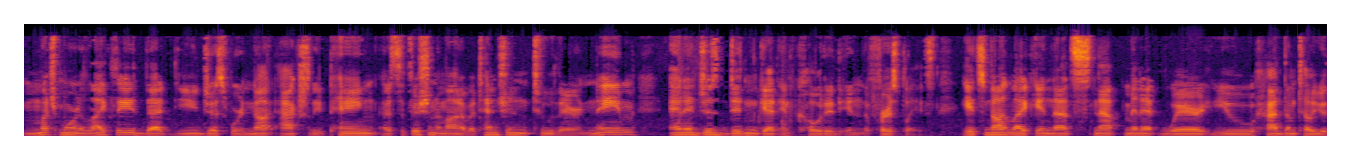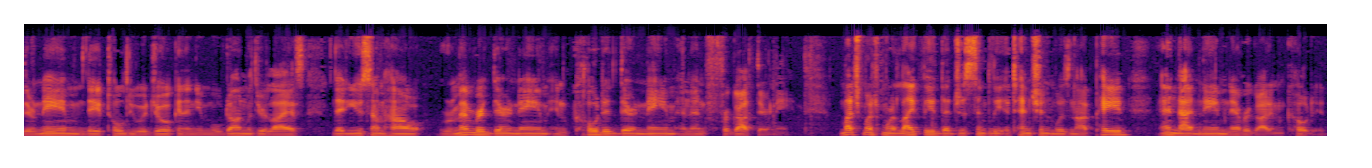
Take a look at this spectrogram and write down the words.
much more likely that you just were not actually paying a sufficient amount of attention to their name and it just didn't get encoded in the first place. It's not like in that snap minute where you had them tell you their name, they told you a joke, and then you moved on with your lives, that you somehow remembered their name, encoded their name, and then forgot their name. Much, much more likely that just simply attention was not paid and that name never got encoded.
